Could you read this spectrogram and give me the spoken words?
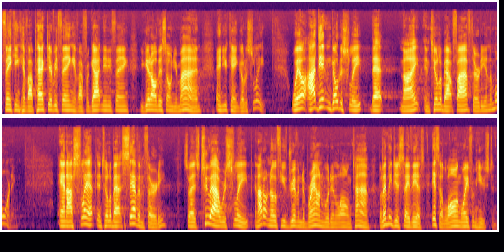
thinking, have I packed everything? Have I forgotten anything? You get all this on your mind and you can't go to sleep. Well, I didn't go to sleep that night until about 5:30 in the morning. And I slept until about 7:30. So I had two hours sleep. And I don't know if you've driven to Brownwood in a long time, but let me just say this it's a long way from Houston.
